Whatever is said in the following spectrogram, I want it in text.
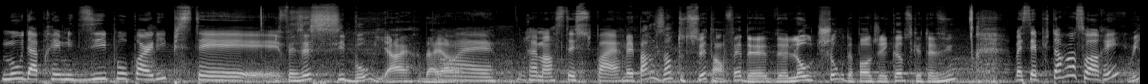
mood après-midi, pool party, puis c'était. Il faisait si beau hier, d'ailleurs. Ouais, vraiment, c'était super. Mais parle-en tout de suite, en fait, de, de l'autre show de Paul Jacobs que tu as vu. Ben, c'était plus tard en soirée. Oui.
